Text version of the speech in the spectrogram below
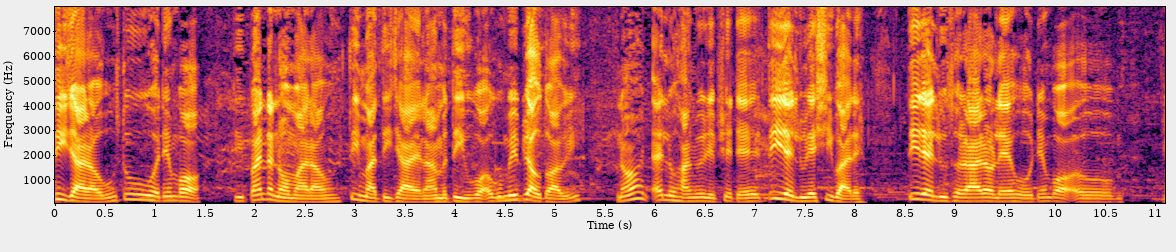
တိကြတော့ဘူးသူဟိုတင်ပေါ့ ဒီပန်းတနော်မှာတော့တိမှတိကြရလားမသိဘူးပေါ့အခုမေးပြောက်သွားပြီနော်အဲ့လိုဟာမျိုးတွေဖြစ်တယ်တိတဲ့လူတွေရှိပါတယ်တည်တဲ့လူဆိုတာကတော့လေဟိုတင်းပေါ့ဟိုပ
